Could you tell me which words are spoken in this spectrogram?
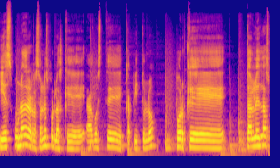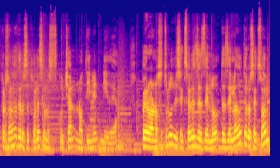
y es una de las razones por las que hago este capítulo, porque tal vez las personas heterosexuales que nos escuchan no tienen ni idea, pero a nosotros los bisexuales desde, lo, desde el lado heterosexual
